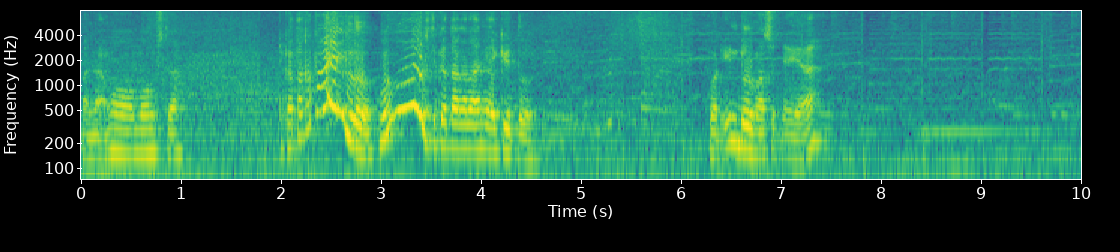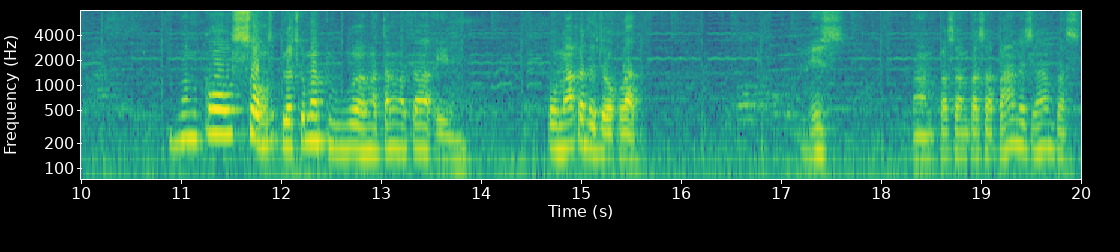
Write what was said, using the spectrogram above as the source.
Banyak ngomong sudah. Dikata-katain loh. Gua harus dikata-katain kayak gitu. Buat Indo maksudnya ya 6 kosong 11,2 ngata-ngatain. Tuh makan tuh coklat. Yes Ngampas ampas apaan sih ngampas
